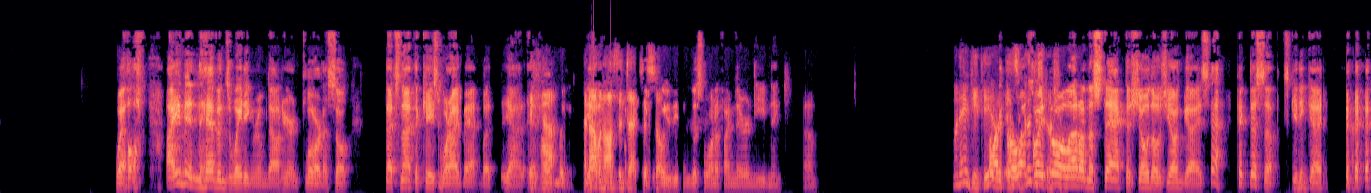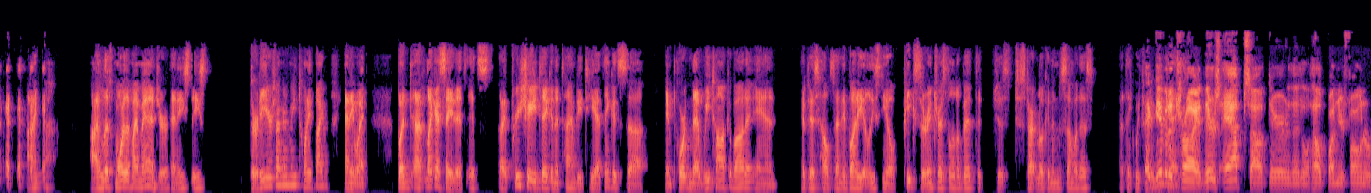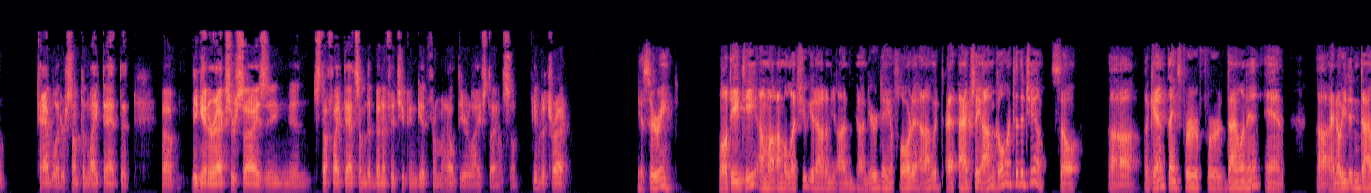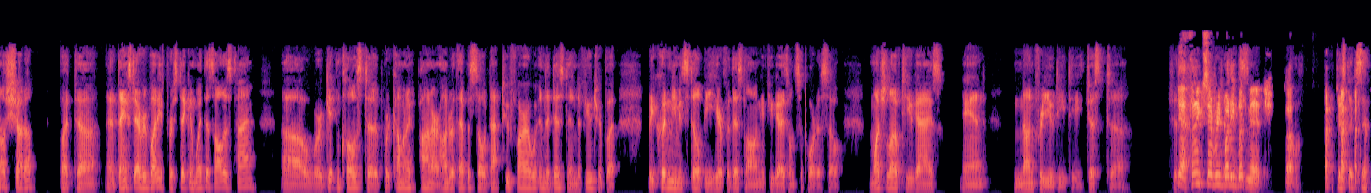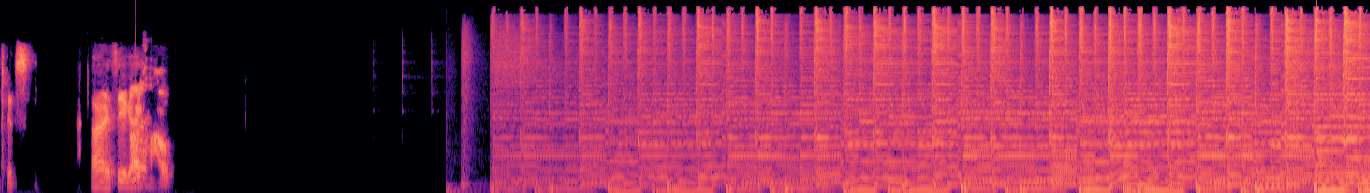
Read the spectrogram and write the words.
Well, I'm in heaven's waiting room down here in Florida, so that's not the case where I'm at. But yeah, at Yeah. home, but And yeah, I'm in Austin, Texas. So, oldest one if I'm there in the evening. Um, but hey, DT, so I it's throw, so I throw a lot on the stack to show those young guys. Pick this up, skinny guy. I, I lift more than my manager, and he's, he's 30 years younger than me, 25. Anyway, but uh, like I say, it's, it's, I appreciate you taking the time, DT. I think it's uh, important that we talk about it. And if this helps anybody, at least, you know, piques their interest a little bit to just to start looking into some of this, I think we've Yeah, a give it a try. There's apps out there that'll help on your phone or tablet or something like that. That uh, beginner exercising and stuff like that. Some of the benefits you can get from a healthier lifestyle. So give it a try. Yes, sir. Well, DT, I'm, I'm gonna let you get out on, on on your day in Florida, and I'm gonna, actually I'm going to the gym. So, uh, again, thanks for for dialing in, and uh, I know you didn't dial, shut up, but uh, and thanks to everybody for sticking with us all this time. Uh, we're getting close to we're coming upon our hundredth episode, not too far in the distant in the future, but we couldn't even still be here for this long if you guys don't support us. So, much love to you guys, and none for you, DT. Just uh, just Yeah, thanks just everybody but Mitch. So just acceptance. All right. See you I guys. am out.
